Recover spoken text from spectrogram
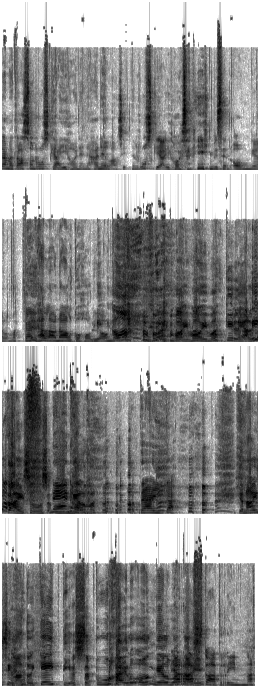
tämä taas on ruskeaihoinen ja hänellä on sitten ruskeaihoisen ihmisen ongelmat. Köyhällä on alkoholiongelma. Niin, oh, voi, voi, voi, voi, kyllä, ja likaisuusongelma. niin täitä. Ja naisilla on toi keittiössä puuhailuongelma. Ja tai... raskaat rinnat.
